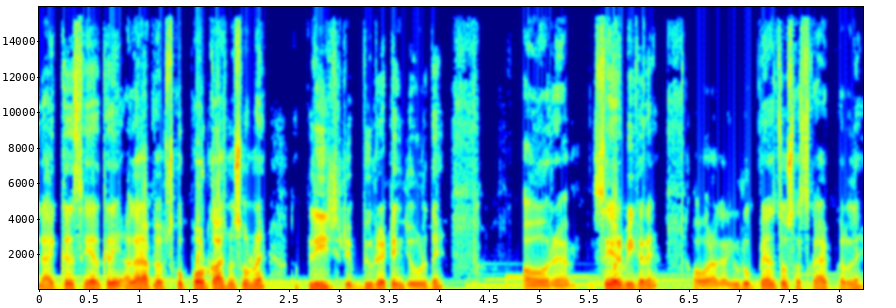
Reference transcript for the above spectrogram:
लाइक करें शेयर करें। अगर आप इसको पॉडकास्ट में सुन रहे हैं तो प्लीज़ रिव्यू रेटिंग ज़रूर दें और शेयर भी करें। और अगर यूट्यूब पे हैं तो सब्सक्राइब कर लें,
